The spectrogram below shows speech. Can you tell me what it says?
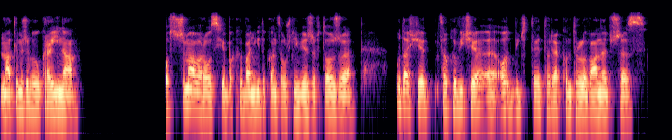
na tym, żeby Ukraina powstrzymała Rosję, bo chyba nikt do końca już nie wierzy w to, że uda się całkowicie odbić terytoria kontrolowane przez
